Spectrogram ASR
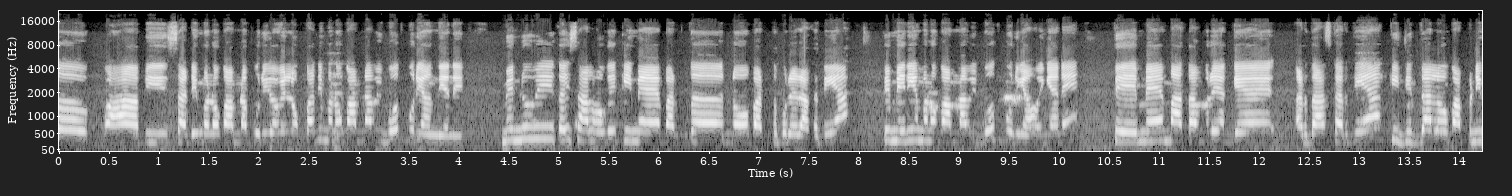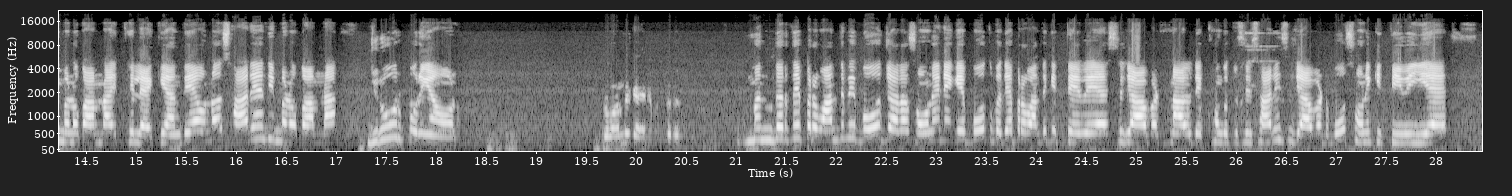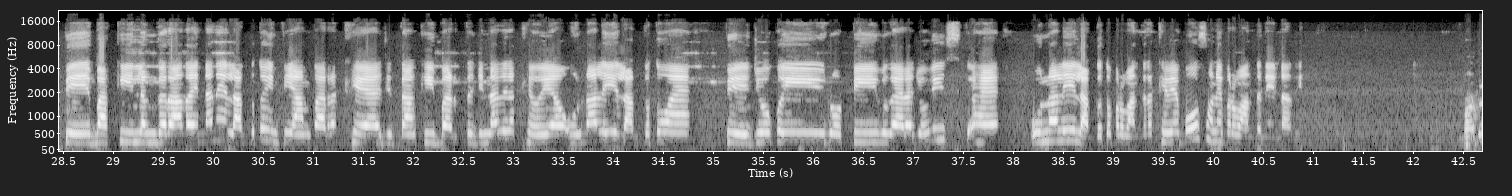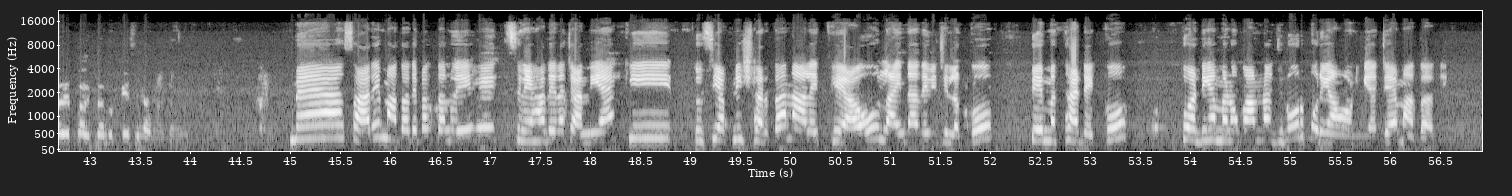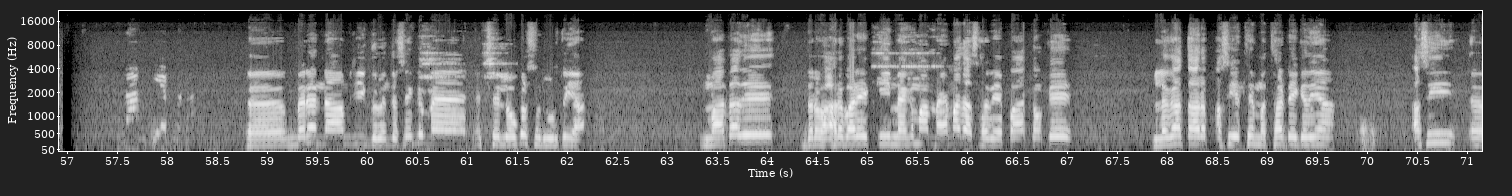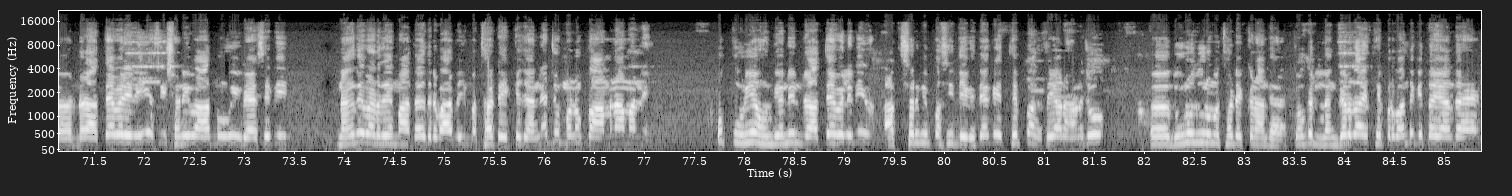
ਵੀ ਸਾਡੀ ਮਨੋਕਾਮਨਾ ਪੂਰੀ ਹੋਵੇ ਲੋਕਾਂ ਦੀ ਮਨੋਕਾਮਨਾ ਵੀ ਬਹੁਤ ਪੂਰੀਆਂ ਹੁੰਦੀਆਂ ਨੇ। ਮੈਨੂੰ ਵੀ ਕਈ ਸਾਲ ਹੋ ਗਏ ਕਿ ਮੈਂ ਵਰਤ ਨੌ ਵਰਤ ਪੂਰੇ ਰੱਖਦੀ ਆ ਤੇ ਮੇਰੀਆਂ ਮਨੋਕਾਮਨਾ ਵੀ ਬਹੁਤ ਪੂਰੀਆਂ ਹੋਈਆਂ ਨੇ ਤੇ ਮੈਂ ਮਾਤਾ ਮੁਰੇ ਅੱਗੇ ਅਰਦਾਸ ਕਰਦੀ ਆ ਕਿ ਜਿੱਦਾਂ ਲੋਕ ਆਪਣੀ ਮਨੋਕਾਮਨਾ ਇੱਥੇ ਲੈ ਕੇ ਆਉਂਦੇ ਆ ਉਹਨਾਂ ਸਾਰਿਆਂ ਦੀ ਮਨੋਕਾਮਨਾ ਜ਼ਰੂਰ ਪੂਰੀਆਂ ਹੋਣ। ਪ੍ਰਬੰਧ ਕਹੇ ਨੇ ਮੰਦਿਰ? ਮੰਦਿਰ ਦੇ ਪ੍ਰਬੰਧ ਵੀ ਬਹੁਤ ਜ਼ਿਆਦਾ ਸੋਹਣੇ ਨੇਗੇ ਬਹੁਤ ਵਧੀਆ ਪ੍ਰਬੰਧ ਕੀਤੇ ਹੋਏ ਆ। ਸਜਾਵਟ ਨਾਲ ਦੇਖੋਗੇ ਤੁਸੀਂ ਸਾਰੀ ਸਜਾਵਟ ਬਹੁਤ ਸੋਹਣੀ ਕੀਤੀ ਹੋਈ ਹੈ। ਤੇ ਬਾਕੀ ਲੰਗਰਾਂ ਦਾ ਇਹਨਾਂ ਨੇ ਅਲੱਗ ਤੋਂ ਇੰਤਜ਼ਾਮ ਕਰ ਰੱਖਿਆ ਹੈ ਜਿੱਦਾਂ ਕਿ ਵਰਤ ਜਿਨ੍ਹਾਂ ਦੇ ਰੱਖੇ ਹੋਏ ਆ ਉਹਨਾਂ ਲਈ ਅਲੱਗ ਤੋਂ ਹੈ ਤੇ ਜੋ ਕੋਈ ਰੋਟੀ ਵਗੈਰਾ ਜੋ ਵੀ ਹੈ ਉਹਨਾਂ ਲਈ ਅਲੱਗ ਤੋਂ ਪ੍ਰਬੰਧ ਰੱਖੇ ਹੋਏ ਆ ਬਹੁਤ ਸੋਹਣੇ ਪ੍ਰਬੰਧ ਨੇ ਇਹਨਾਂ ਦੇ। ਮਾਤਾ ਦੇ ਭਗਤਾਂ ਨੂੰ ਕਿਸ ਤਰ੍ਹਾਂ ਚਾਹੋਗੇ ਮੈਂ ਸਾਰੇ ਮਾਤਾ ਦੇ ਭਗਤਾਂ ਨੂੰ ਇਹ ਸੁਨੇਹਾ ਦੇਣਾ ਚਾਹੁੰਦੀ ਹਾਂ ਕਿ ਤੁਸੀਂ ਆਪਣੀ ਸ਼ਰਧਾ ਨਾਲ ਇੱਥੇ ਆਓ ਲਾਈਨਾਂ ਦੇ ਵਿੱਚ ਲੱਗੋ ਤੇ ਮੱਥਾ ਟੇਕੋ। ਤੁਹਾਡੀਆਂ ਮਨੋਕਾਮਨਾ ਜ਼ਰੂਰ ਪੂਰੀਆਂ ਹੋਣਗੀਆਂ। ਜੈ ਮਾਤਾ ਦੀ। ਨਾਮ ਕੀ ਹੈ ਮੇਰਾ ਨਾਮ ਜੀ ਗੁਰਵਿੰਦਰ ਸਿੰਘ, ਮੈਂ ਇੱਥੇ ਲੋਕਲ ਸੰਗਰੂਰ ਤੋਂ ਆ ਮਾਤਾ ਦੇ ਦਰਬਾਰ ਬਾਰੇ ਕੀ ਮਹਿਕਮਾ, ਮਹਿਮਾ ਦੱਸ ਸਕਦੇ ਆਪਾਂ, ਕਿਉਂਕਿ ਲਗਾਤਾਰ ਅਸੀਂ ਇੱਥੇ ਮੱਥਾ ਟੇਕਦੇ ਆ ਅਸੀਂ, ਅਹ, ਨਰਾਤਿਆਂ ਵੇਲੇ ਨਹੀਂ, ਅਸੀਂ ਸ਼ਨੀਵਾਰ ਨੂੰ ਵੀ ਵੈਸੇ ਵੀ ਲੰਘਦੇ ਵੜਦੇ ਮਾਤਾ ਦੇ ਦਰਬਾਰ ਵਿੱਚ ਮੱਥਾ ਟੇਕ ਕੇ ਜਾਂਦੇ ਆ ਜੋ ਮਨੋਕਾਮਨਾਵਾਂ ਨੇ, ਉਹ ਪੂਰੀਆਂ ਹੁੰਦੀਆਂ ਨੇ। ਨਰਾਤਿਆਂ ਵੇਲੇ ਨਹੀਂ, ਅਕਸਰ ਵੀ ਅਸੀਂ ਦੇਖਦੇ ਆ ਕਿ ਇੱਥੇ ਭਗਤ ਜਨ ਹਨ ਜੋ ਦੂਰੋਂ ਦੂਰੋਂ ਮੱਥਾ ਟੇਕਣ ਆਉਂਦੇ ਹਨ, ਕਿਉਂਕਿ ਲੰਗਰ ਦਾ ਇੱਥੇ ਪ੍ਰਬੰਧ ਕੀਤਾ ਜਾਂਦਾ ਹੈ।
